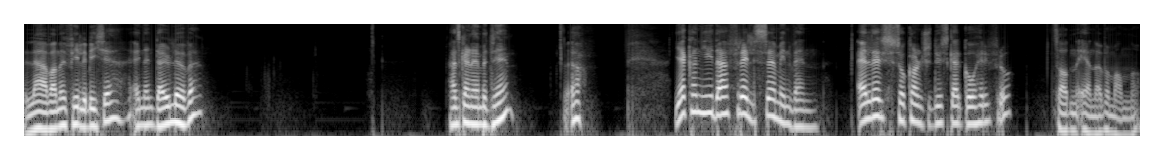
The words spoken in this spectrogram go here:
levende fillebikkje enn en død løve? Hva skal det bety? Ja, jeg kan gi deg frelse, min venn, ellers så kanskje du skal gå herifra, sa den enøve mannen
